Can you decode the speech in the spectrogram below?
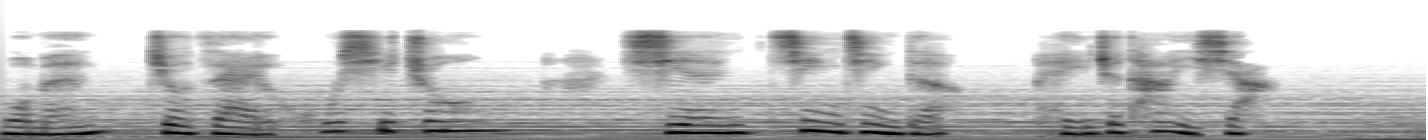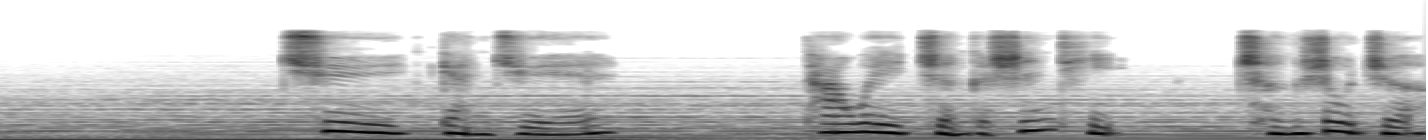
我们就在呼吸中，先静静的陪着他一下，去感觉他为整个身体承受着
